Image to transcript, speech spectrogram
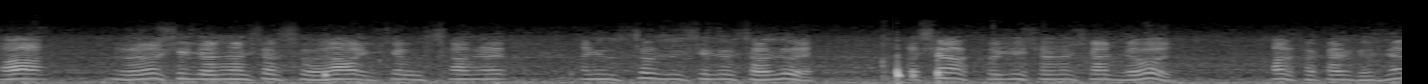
हा जनांचा सोहळा इतक्या उत्साहानं आणि उत्सव दृष्टीनं चालू आहे अशा परिसराच्या जवळ हा प्रकार घडणं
